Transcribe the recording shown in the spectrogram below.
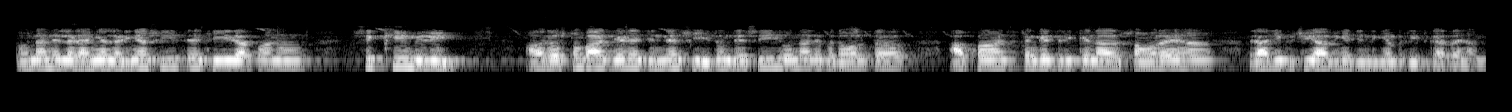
ਉਹਨਾਂ ਨੇ ਲੜਾਈਆਂ ਲੜੀਆਂ ਸੀ ਤੇ ਅਖੀਰ ਆਪਾਂ ਨੂੰ ਸਿੱਖੀ ਮਿਲੀ। ਔਰ ਉਸ ਤੋਂ ਬਾਅਦ ਜਿਹੜੇ ਜਿੰਨੇ ਸ਼ਹੀਦ ਹੁੰਦੇ ਸੀ, ਉਹਨਾਂ ਦੇ ਬਦੌਲਤ ਆਪਾਂ ਚੰਗੇ ਤਰੀਕੇ ਨਾਲ ਸੌਂ ਰਹੇ ਹਾਂ, ਰਾਜੀ ਖੁਸ਼ੀ ਆਪਦੀਆਂ ਜ਼ਿੰਦਗੀਆਂ ਬਤੀਤ ਕਰ ਰਹੇ ਹਨ।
